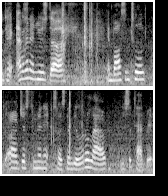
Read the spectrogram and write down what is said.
Okay, I'm gonna use the embossing tool uh, just a minute, so it's gonna be a little loud, just a tad bit.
